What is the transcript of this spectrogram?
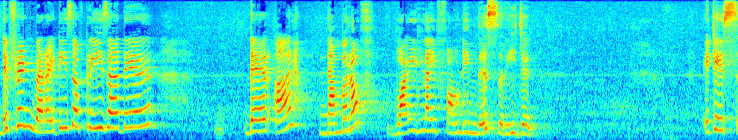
different varieties of trees are there, there are number of wildlife found in this region. It is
